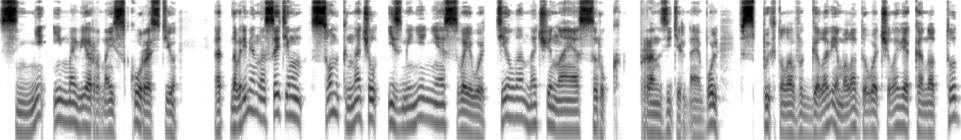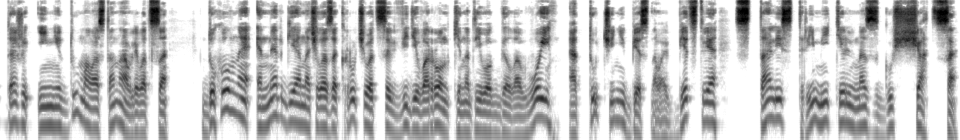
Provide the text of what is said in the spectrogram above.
с неимоверной скоростью. Одновременно с этим Сонг начал изменение своего тела, начиная с рук. Пронзительная боль вспыхнула в голове молодого человека, но тот даже и не думал останавливаться – Духовная энергия начала закручиваться в виде воронки над его головой, от тучи небесного бедствия стали стремительно сгущаться.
